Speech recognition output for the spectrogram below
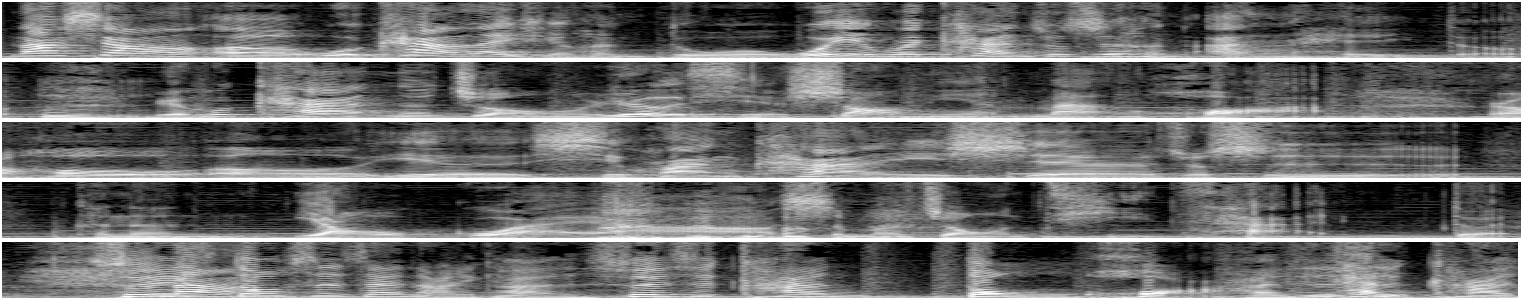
那像呃，我看的类型很多，我也会看就是很暗黑的，嗯，也会看那种热血少年漫画，然后呃，也喜欢看一些就是。可能妖怪啊什么这种题材，对，所以都是在哪里看？所以是看动画还是是看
